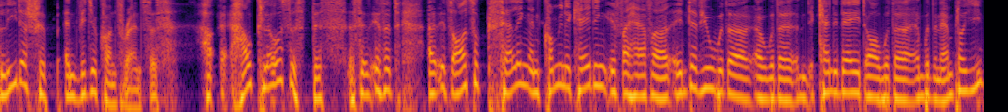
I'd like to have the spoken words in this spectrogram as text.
leadership and video conferences how, how close is this? Is it? Is it uh, it's also selling and communicating. If I have an interview with a uh, with a candidate or with a with an employee.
